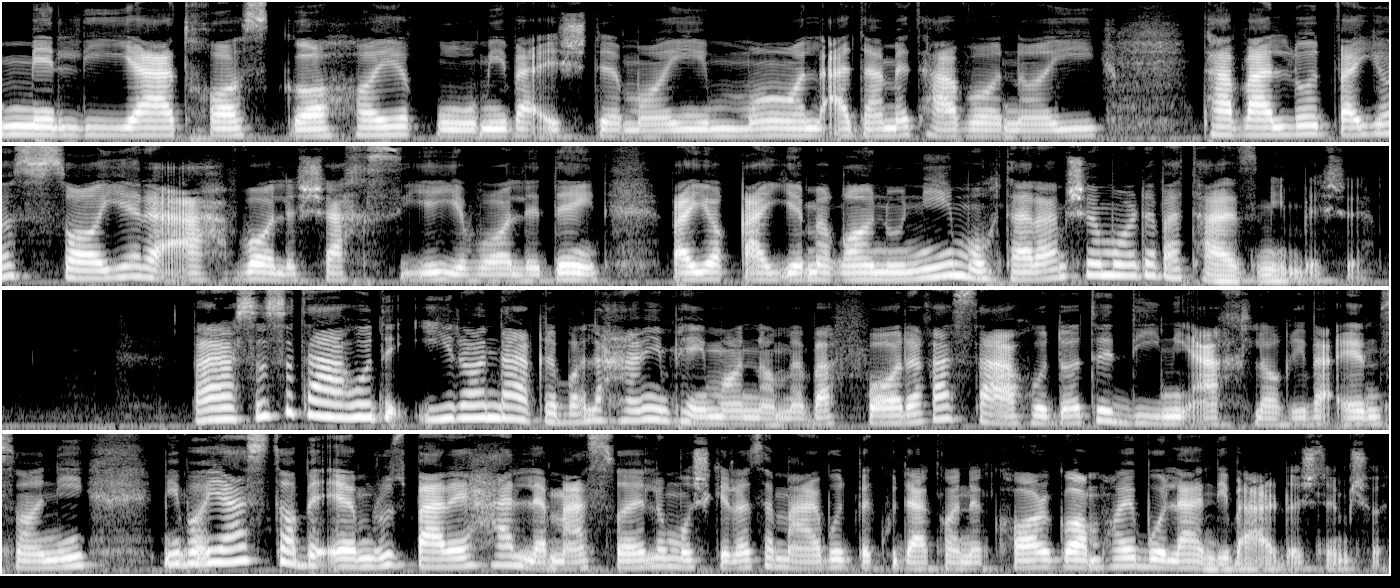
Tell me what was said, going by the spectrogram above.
ملیت، خواستگاه های قومی و اجتماعی، مال، عدم توانایی، تولد و یا سایر احوال شخصیه والدین و یا قیم قانونی محترم شمرده و تضمین بشه. بر اساس تعهد ایران در قبال همین پیمان نامه و فارغ از تعهدات دینی اخلاقی و انسانی میبایست تا به امروز برای حل مسائل و مشکلات مربوط به کودکان کار گام های بلندی برداشته می‌شد.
